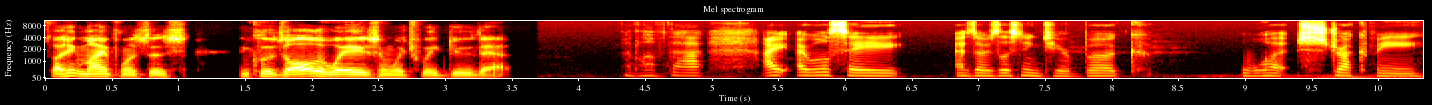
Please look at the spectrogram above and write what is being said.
so I think mindfulness is, includes all the ways in which we do that. I love that. I, I will say as I was listening to your book, what struck me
